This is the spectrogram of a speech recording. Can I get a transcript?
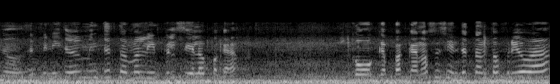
No, definitivamente está más limpio el cielo para acá. Como que para acá no se siente tanto frío, ¿va?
